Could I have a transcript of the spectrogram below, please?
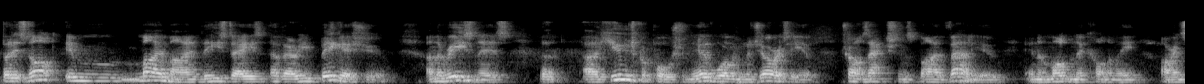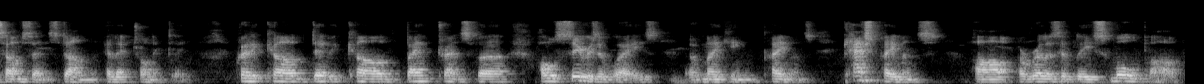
but it's not, in my mind, these days a very big issue. And the reason is that a huge proportion, the overwhelming majority of transactions by value in a modern economy are in some sense done electronically credit card, debit card, bank transfer, whole series of ways of making payments. Cash payments are a relatively small part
